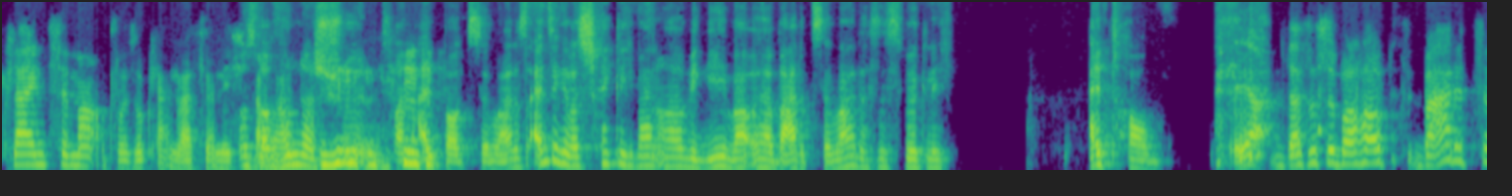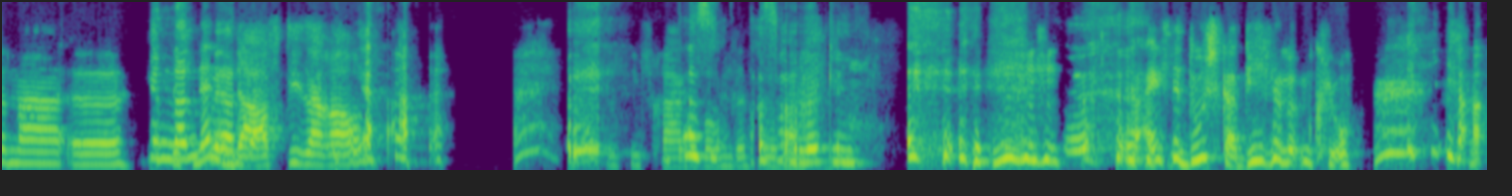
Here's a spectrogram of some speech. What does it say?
kleinen Zimmer, obwohl so klein war es ja nicht. es war wunderschön. es war ein Altbauzimmer. Das Einzige, was schrecklich war in eurer WG, war euer Badezimmer. Das ist wirklich Albtraum. Ja, dass es überhaupt Badezimmer äh, genannt nennen darf, dieser Raum. Ja. Das ist die Frage, das, warum das, das so war. wirklich eigentlich eine Duschkabine mit dem Klo. ja,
